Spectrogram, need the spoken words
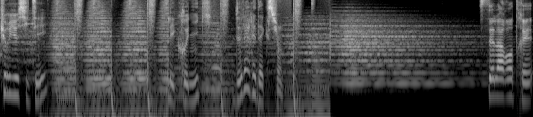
Curiosité, les chroniques de la rédaction. C'est la rentrée,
